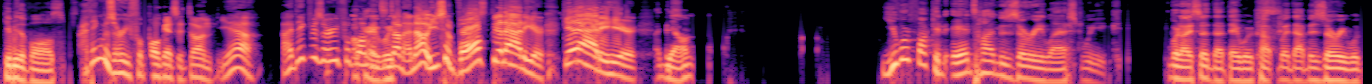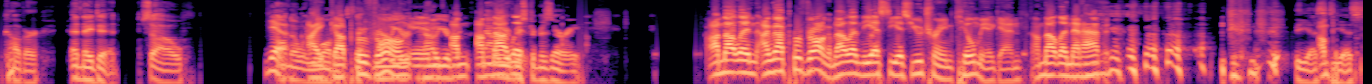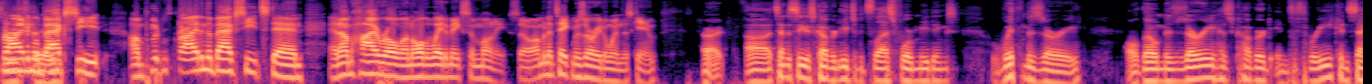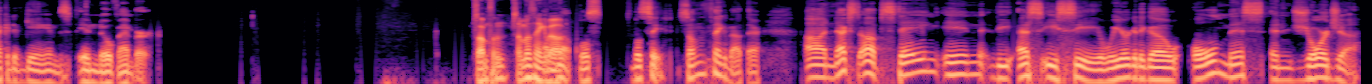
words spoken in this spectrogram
Give me the balls. I think Missouri football gets it done. Yeah. I think Missouri football Okay, gets we- it done. I know you said balls. Get out of here. Get out of here. Yeah. I'm- You were fucking anti-Missouri last week when I said that they would cut, that Missouri would cover, and they did. So Yeah, don't know what you I got to proved Now wrong, and you're- I'm, I'm not letting Mr. Missouri. I'm not letting I got proved wrong. I'm not letting the SDSU train kill me again. I'm not letting that happen. the SDSU. I'm pride in the back seat. I'm putting pride in the back seat, Stan, and I'm high rolling all the way to make some money. So I'm gonna take Missouri to win this game. All right. Uh, Tennessee has covered each of its last four meetings with Missouri, although Missouri has covered in three consecutive games in November. Something, something to think about. know. We'll we'll see. Something to think about there. Uh, next up, staying in the SEC, we are going to go Ole Miss and Georgia.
